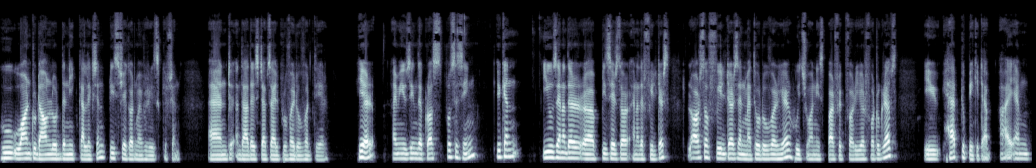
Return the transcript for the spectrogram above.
who want to download the nik collection please check out my video description. And the other steps i'll provide over there. Here I'm using the cross processing. You can use another uh, presets or another filters. Lots of filters and method over here. Which one is perfect for your photographs? You have to pick it up. I am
